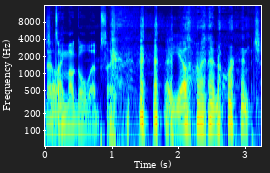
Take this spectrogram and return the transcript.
That's so a like muggle website. a yellow and an orange.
